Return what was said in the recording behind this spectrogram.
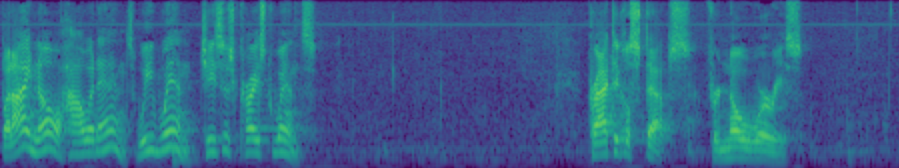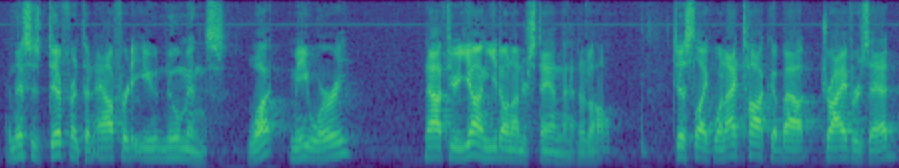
But I know how it ends. We win. Jesus Christ wins. Practical steps for no worries. And this is different than Alfred E. Neuman's. What? Me worry? Now, if you're young, you don't understand that at all. Just like when I talk about driver's ed,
